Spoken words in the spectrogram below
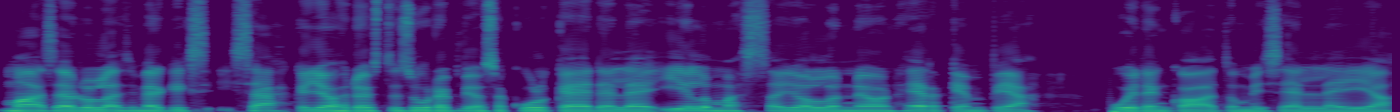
Maaseudulla esimerkiksi sähköjohdoista suurempi osa kulkee edelleen ilmassa, jolloin ne on herkempiä puiden kaatumiselle ja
